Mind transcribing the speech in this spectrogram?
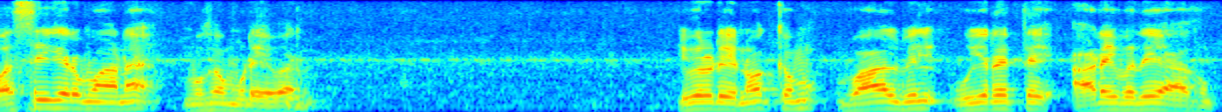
வசீகரமான முகமுடையவர். இவருடைய நோக்கம் வாழ்வில் உயரத்தை அடைவதே ஆகும்.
